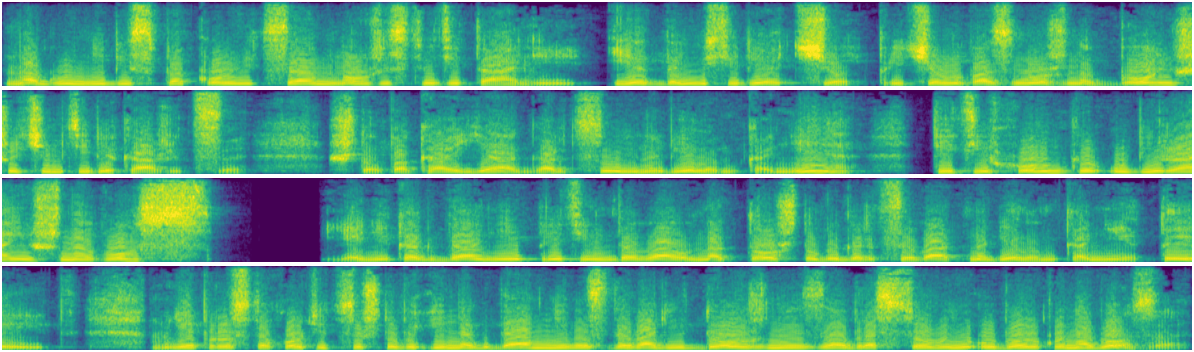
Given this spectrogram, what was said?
могу не беспокоиться о множестве деталей и отдаю себе отчет, причем, возможно, больше, чем тебе кажется, что пока я горцую на белом коне, ты тихонько убираешь навоз». Я никогда не претендовал на то, чтобы горцевать на белом коне, Тейт. Мне просто хочется, чтобы иногда мне воздавали должное за образцовую уборку навоза.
